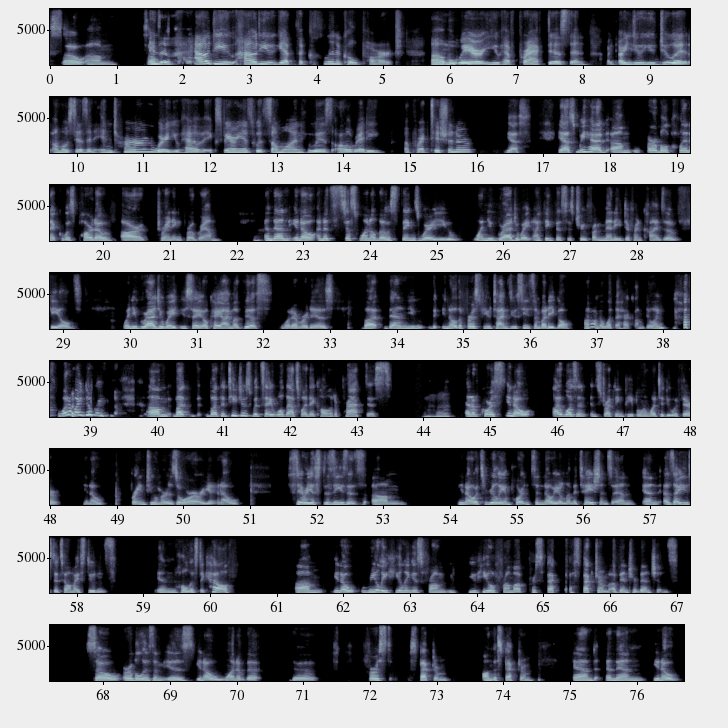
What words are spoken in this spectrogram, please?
so, um, so, and so how do you how do you get the clinical part um, mm-hmm. where you have practice and are you do you do it almost as an intern where you have experience with someone who is already a practitioner? Yes, yes. We had um, herbal clinic was part of our training program, mm-hmm. and then you know, and it's just one of those things where you when you graduate. I think this is true for many different kinds of fields when you graduate, you say, okay, I'm a this, whatever it is. But then you, you know, the first few times you see somebody, you go, I don't know what the heck I'm doing. what am I doing? um, but but the teachers would say, well, that's why they call it a practice. Mm-hmm. And of course, you know, I wasn't instructing people in what to do with their, you know, brain tumors or you know, serious diseases. Um, you know, it's really important to know your limitations. And and as I used to tell my students, in holistic health, um, you know, really healing is from you heal from a perspective, a spectrum of interventions. So herbalism is, you know, one of the the first spectrum on the spectrum, and and then you know,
